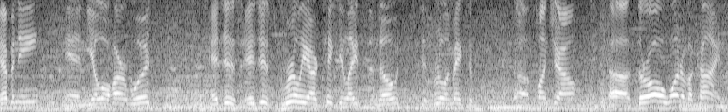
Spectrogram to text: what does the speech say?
ebony and yellow heart wood it just it just really articulates the notes just really makes a uh, punch out. Uh, they're all one of a kind.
